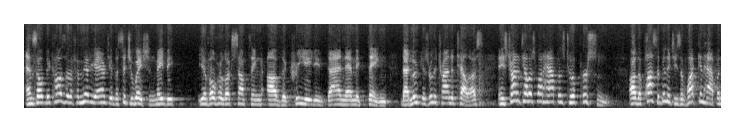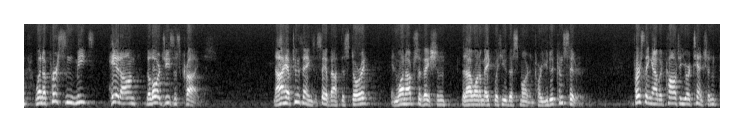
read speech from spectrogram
And so, because of the familiarity of the situation, maybe you've overlooked something of the creative, dynamic thing that Luke is really trying to tell us. And he's trying to tell us what happens to a person, or the possibilities of what can happen when a person meets head on the Lord Jesus Christ. Now, I have two things to say about this story, and one observation that I want to make with you this morning for you to consider. First thing I would call to your attention,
